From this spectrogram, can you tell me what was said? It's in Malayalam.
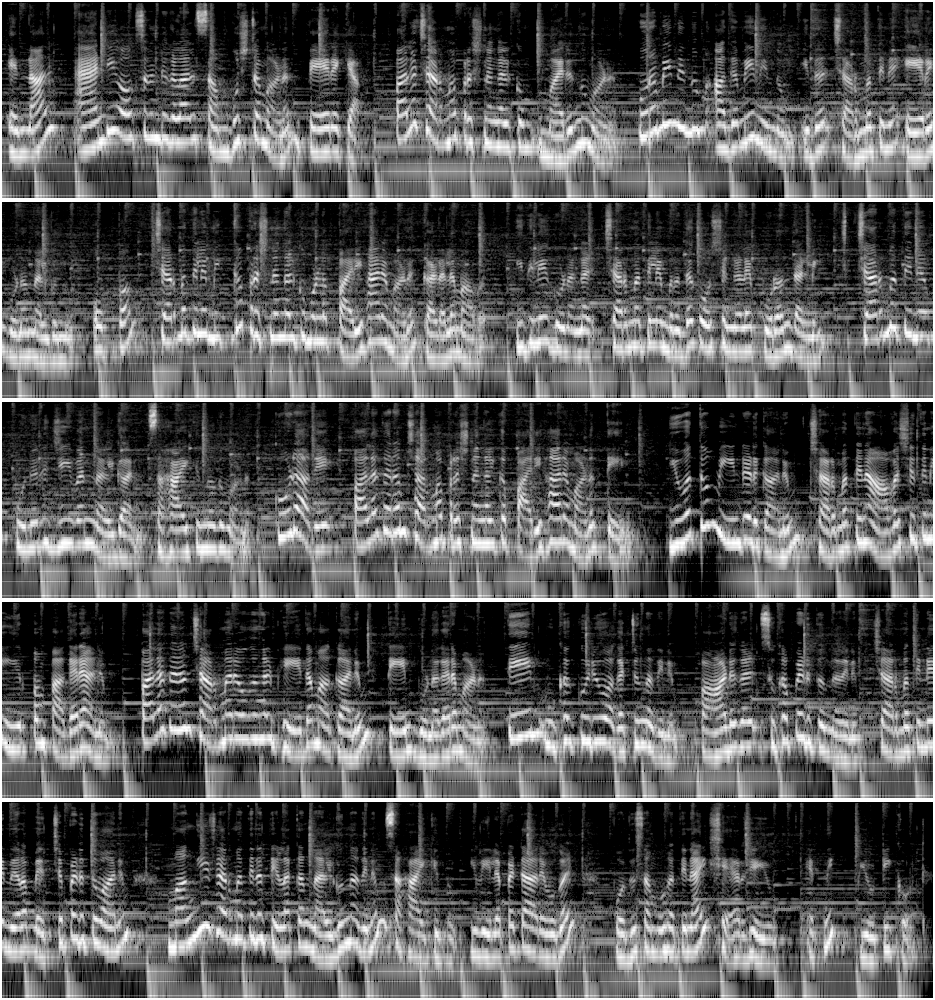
എന്നാൽ ആന്റി ഓക്സിഡന്റുകളാൽ സമ്പുഷ്ടമാണ് പേരയ്ക്ക. പല ചർമ്മ പ്രശ്നങ്ങൾക്കും മരുന്നുമാണ്. പുറമേ നിന്നും അകമേ നിന്നും ഇത് ചർമ്മത്തിന് ഏറെ ഗുണം നൽകുന്നു. ഒപ്പം ചർമ്മത്തിലെ മിക്ക പ്രശ്നങ്ങൾക്കുമുള്ള പരിഹാരമാണ് കടലമാവ്. ഇതിലെ ഗുണങ്ങൾ ചർമ്മത്തിലെ മൃതകോശങ്ങളെ പുറന്തള്ളി ചർമ്മത്തിന് പുനരുജ്ജീവൻ നൽകാൻ സഹായിക്കുന്നതുമാണ്. കൂടാതെ പലതരം ചർമ്മ പ്രശ്നങ്ങൾക്ക് പരിഹാരമാണ് തേൻ. യുവത്വം വീണ്ടെടുക്കാനും ചർമ്മത്തിന് ആവശ്യത്തിന് ഈർപ്പം പകരാനും പലതരം ചർമ്മരോഗങ്ങൾ ഭേദമാക്കാനും തേൻ ഗുണകരമാണ്. തേൻ മുഖക്കുരു അകറ്റുന്നതിനും പാടുകൾ സുഖപ്പെടുത്തുന്നതിനും ചർമ്മത്തിന്റെ നിറം മെച്ചപ്പെടുത്തുവാനും മങ്ങിയ ചർമ്മത്തിന് തിളക്കം നൽകുന്നതിനും സഹായിക്കുന്നു. ഈ വിലപ്പെട്ട അറിവുകൾ പൊതുസമൂഹത്തിനായി ഷെയർ ചെയ്യൂ. Ethnic beauty code.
